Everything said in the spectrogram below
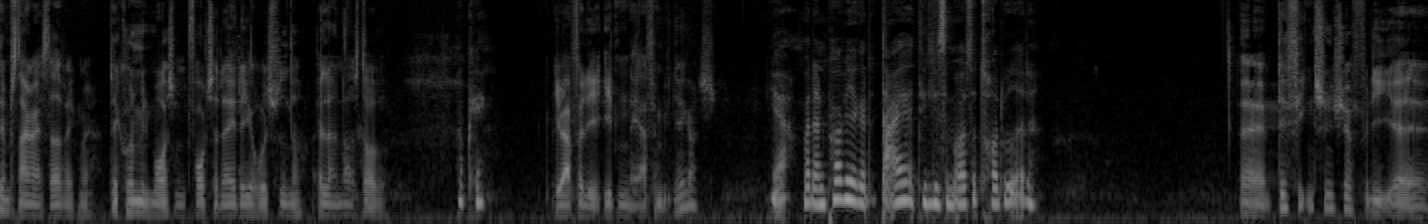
Dem snakker jeg stadigvæk med. Det er kun min mor, som fortsætter i det Jehovas vidner. Alle andre er stoppet. Okay. I hvert fald i, i den nære familie, ikke også? Ja, hvordan påvirker det dig, at de ligesom også er trådt ud af det? Øh, det er fint, synes jeg, fordi øh,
